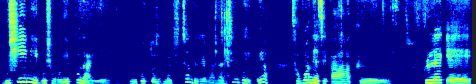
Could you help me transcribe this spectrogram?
무심히 입으셔도 예쁜 아이예요. 이것도 정말 추천드릴 만한 친구이고요. 저번에 제가 그 블랙에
